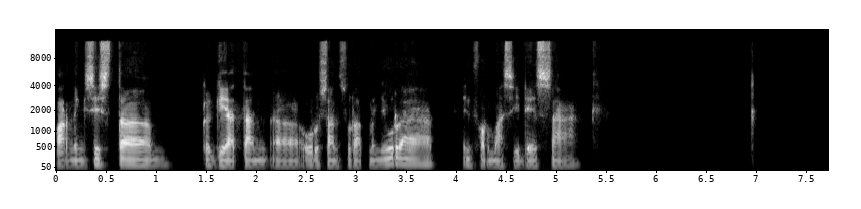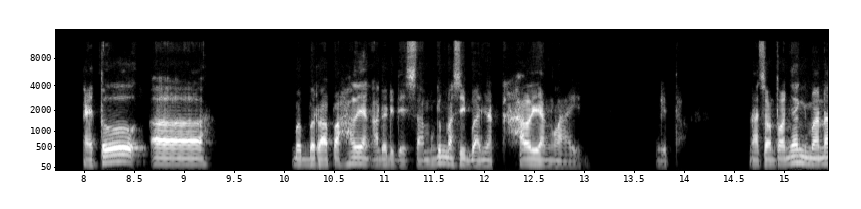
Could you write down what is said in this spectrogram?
warning system, kegiatan eh, urusan surat menyurat, informasi desa. Nah, itu eh, beberapa hal yang ada di desa. Mungkin masih banyak hal yang lain gitu. Nah, contohnya gimana?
